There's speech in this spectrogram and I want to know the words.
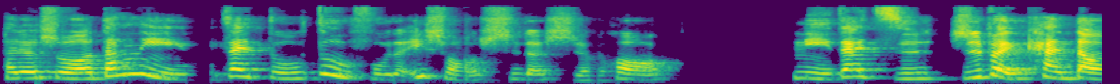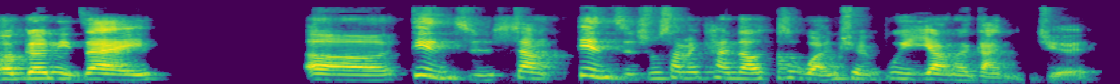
他就说，当你在读杜甫的一首诗的时候，你在纸纸本看到的，跟你在呃电子上电子书上面看到是完全不一样的感觉。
